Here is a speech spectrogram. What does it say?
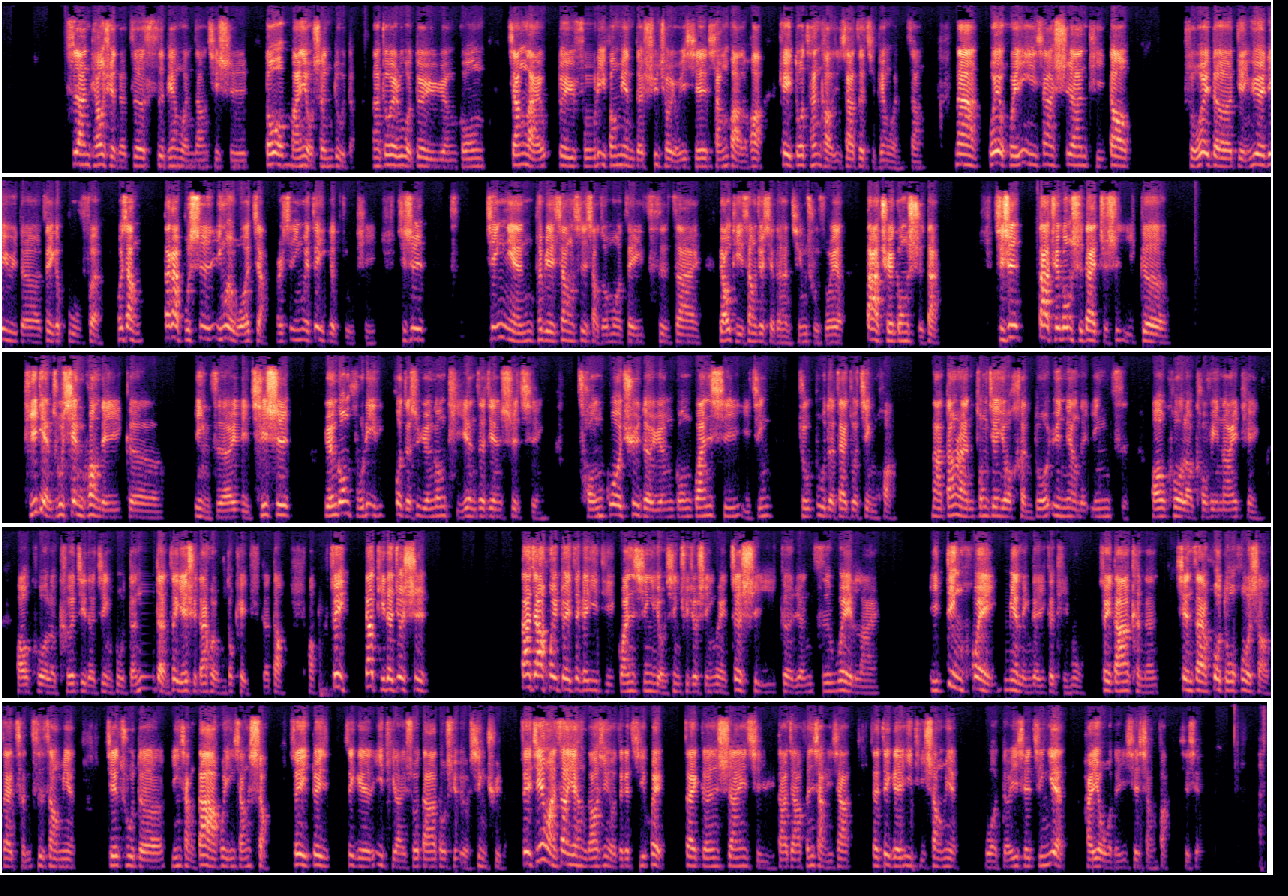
施安挑选的这四篇文章，其实都蛮有深度的。那各位如果对于员工将来对于福利方面的需求有一些想法的话，可以多参考一下这几篇文章。那我也回应一下施安提到所谓的点阅率的这个部分，我想大概不是因为我讲，而是因为这一个主题。其实今年特别像是小周末这一次在。标题上就写得很清楚，所谓大缺工时代，其实大缺工时代只是一个提点出现况的一个影子而已。其实员工福利或者是员工体验这件事情，从过去的员工关系已经逐步的在做进化。那当然中间有很多酝酿的因子，包括了 COVID-19，包括了科技的进步等等，这也许待会我们都可以提得到。好，所以。要提的就是，大家会对这个议题关心、有兴趣，就是因为这是一个人资未来一定会面临的一个题目，所以大家可能现在或多或少在层次上面接触的影响大或影响小，所以对这个议题来说，大家都是有兴趣的。所以今天晚上也很高兴有这个机会，再跟施安一起与大家分享一下，在这个议题上面我的一些经验。还有我的一些想法。谢谢，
